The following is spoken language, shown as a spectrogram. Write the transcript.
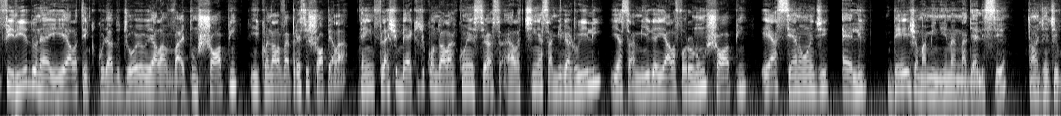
ferido, né? E ela tem que cuidar do Joel e ela vai para um shopping. E quando ela vai para esse shopping, ela tem flashback de quando ela conheceu essa. Ela tinha essa amiga Riley e essa amiga e ela foram num shopping. É a cena onde Ellie beija uma menina na DLC. Então a gente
